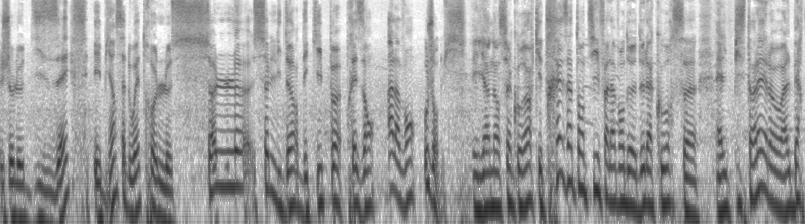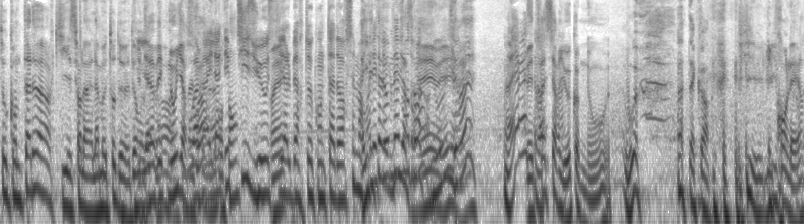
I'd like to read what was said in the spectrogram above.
je le disais. Eh bien, ça doit être le seul, seul leader d'équipe présent à l'avant aujourd'hui. Et il y a un ancien coureur qui est très attentif à l'avant de, de la course, euh, El Pistolero, Alberto Contador, qui est sur la, la moto de, de Il est avec nous hier soir. Voilà, il a des petits yeux aussi, Ouais. Alberto Contador. C'est Ah, marrant. il était était au même endroit. Eh. C'est vrai Ouais, ouais, Mais très vrai. sérieux comme nous. Ouais. D'accord. Lui, Il prend l'air.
